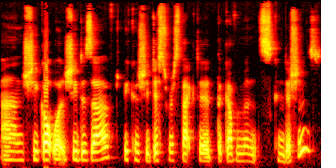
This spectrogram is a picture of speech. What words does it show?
and she got what she deserved because she disrespected the government's conditions?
